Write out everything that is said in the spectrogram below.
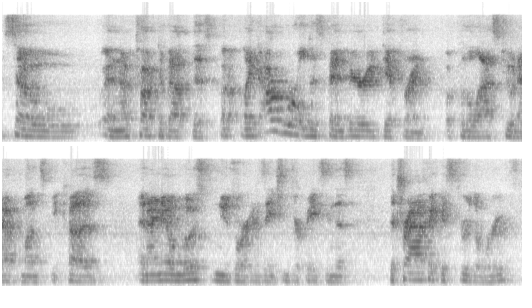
So, and I've talked about this, but like our world has been very different for the last two and a half months because, and I know most news organizations are facing this. The traffic is through the roof,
